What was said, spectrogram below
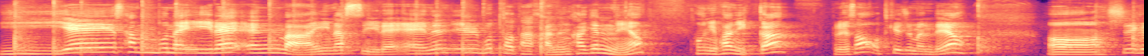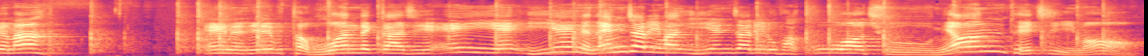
2의 3분의 1의 n-1의 n은 1부터 다 가능하겠네요. 성립하니까. 그래서 어떻게 해주면 돼요? 어, 시그마 n은 1부터 무한대까지 a의 2n은 n자리만 2n자리로 바꾸어 주면 되지 뭐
